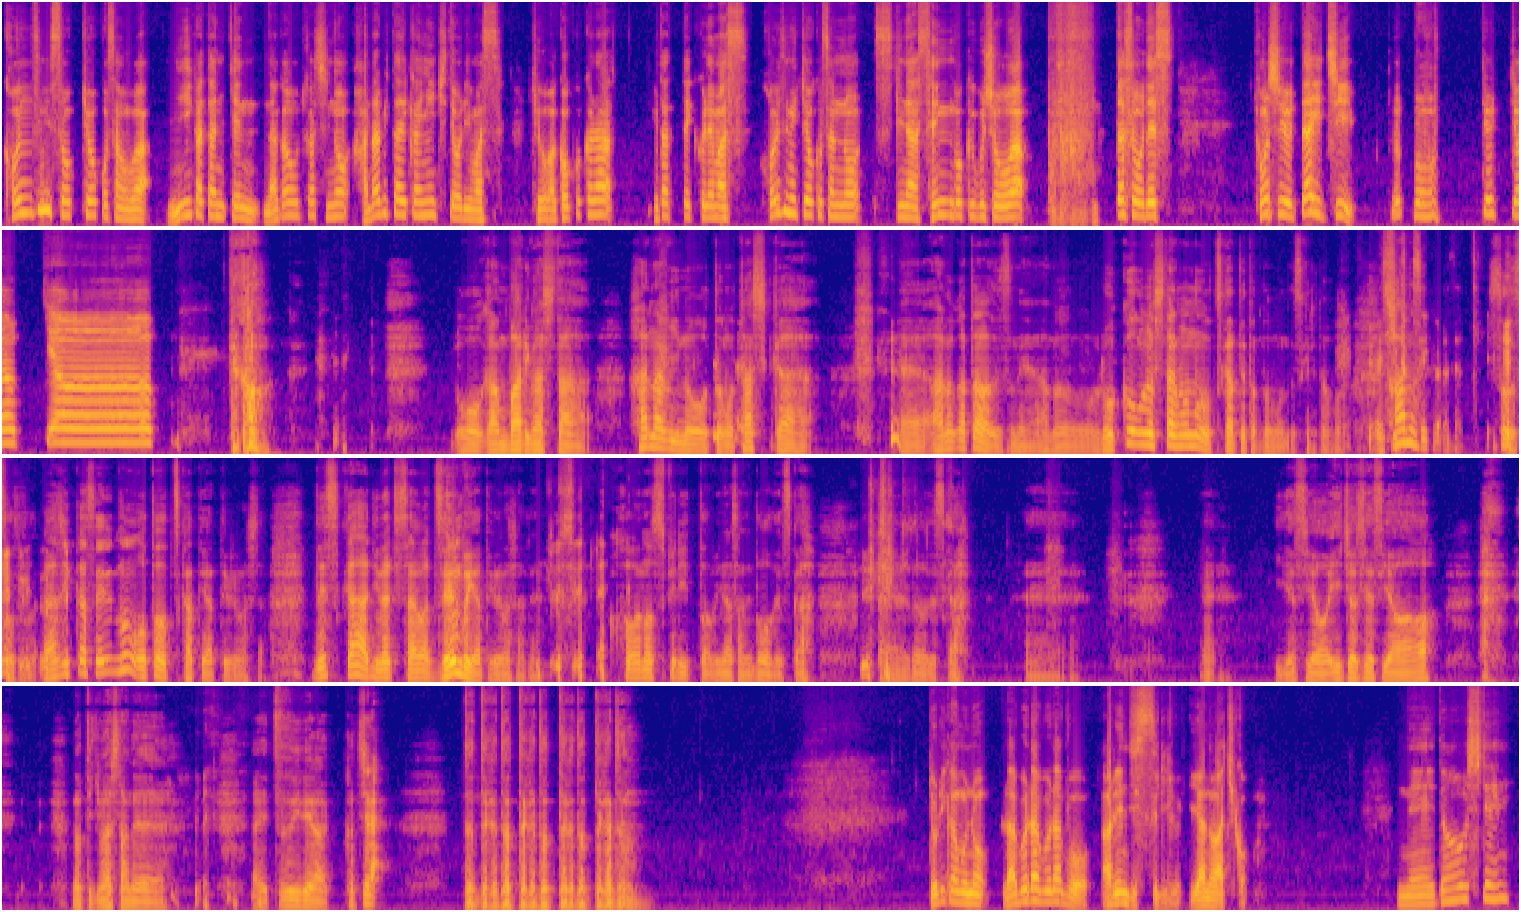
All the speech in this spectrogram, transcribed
小泉総京子さんは新潟県長岡市の花火大会に来ております。今日はここから歌ってくれます。小泉京子さんの好きな戦国武将は、だそうです。今週第1位。ブブブキョキョキョーカコンお、頑張りました。花火の音も確か、えーあの方はですね、あの、録音したものを使ってたと思うんですけれども、幸せからだって。そうそうです。ラジカセの音を使ってやってくれました。ですが、ニナチさんは全部やってくれましたね。このスピリットは皆さんでどうですか、えーどうですか、えーえーいいですよ。いい調子ですよ。乗ってきましたね。はい、続いてはこちら。ドッタカドッタカドッタカドッタカドン。ドリカムのラブラブラブをアレンジする矢野明子。ねえ、どうして、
